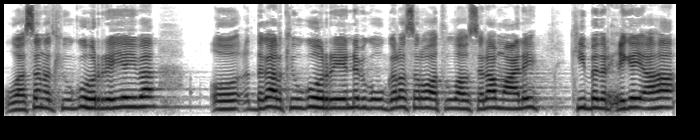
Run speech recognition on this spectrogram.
Waa sannadkii ugu horeeyeyba oo dagaalkii ugu horeeyey nebigu uu galo salawaatu اllahi wasalaamu calayh kii beder xigay ahaa.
